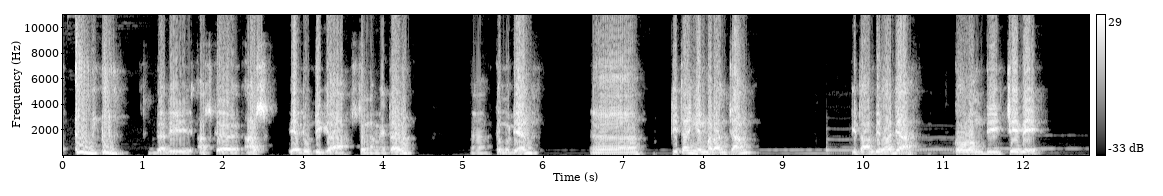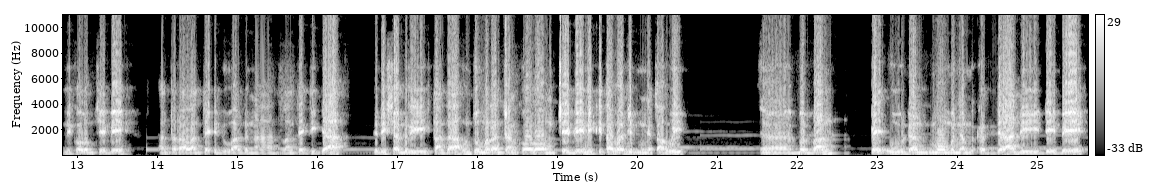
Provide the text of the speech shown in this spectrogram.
dari as ke as yaitu tiga setengah meter. Nah, kemudian eh, kita ingin merancang, kita ambil saja kolom di CB. Ini kolom CB antara lantai 2 dengan lantai 3. Jadi saya beri tanda untuk merancang kolom CB ini kita wajib mengetahui eh, beban PU dan momen yang bekerja di DB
